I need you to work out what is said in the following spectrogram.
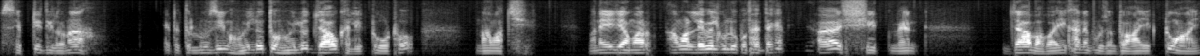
সেফটি দিল না। এটা তো লুজিং হইল তো হইল, যাও খালি, একটু ওঠো, নামাচ্ছি। মানে এই যে আমার আমার লেভেলগুলো কোথায় দেখেন? শিট ম্যান যা বাবা, এখানে পর্যন্ত আয়, একটু আয়।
